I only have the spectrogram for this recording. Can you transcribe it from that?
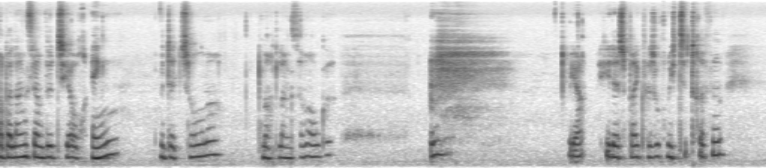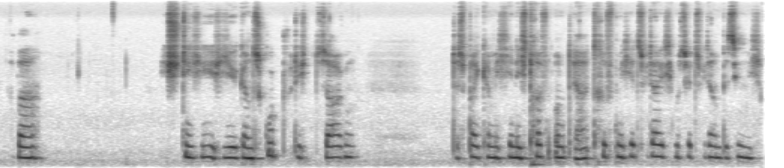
Aber langsam wird es hier auch eng mit der Zone. Macht langsam Auge. Ja, hier der Spike versucht mich zu treffen. Aber ich stehe hier ganz gut, würde ich sagen. Der Spike kann mich hier nicht treffen und er trifft mich jetzt wieder. Ich muss jetzt wieder ein bisschen mich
